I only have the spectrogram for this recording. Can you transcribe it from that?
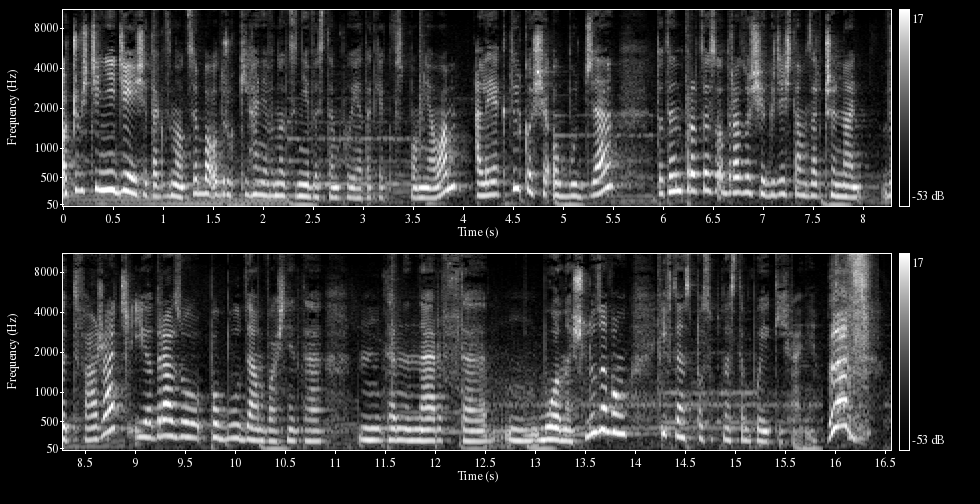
Oczywiście nie dzieje się tak w nocy, bo odruch kichania w nocy nie występuje, tak jak wspomniałam, ale jak tylko się obudzę, to ten proces od razu się gdzieś tam zaczyna wytwarzać i od razu pobudzam właśnie te, mm, ten nerw, tę mm, błonę śluzową i w ten sposób następuje kichanie.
